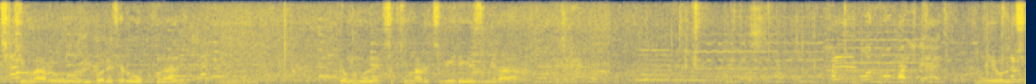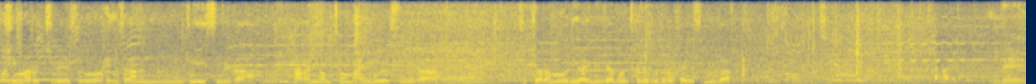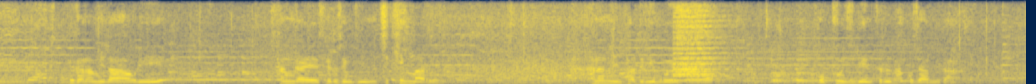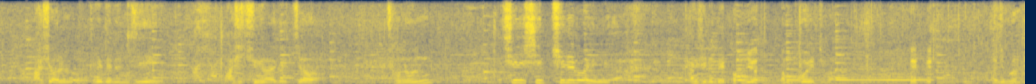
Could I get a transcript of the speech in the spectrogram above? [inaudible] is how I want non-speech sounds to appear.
치킨마루 우리 이번에 새로 오픈한 음, 명물 치킨마루 집이 되겠습니다. 네. 8번 홈방이래. 네, 오늘 치킨마루 집에서 행사하는 중에 있습니다. 사람이 엄청 많이 모였습니다. 집사람은 어디가 있는지 한번 찾아보도록 하겠습니다. 네, 대단합니다. 우리 상가에 새로 생긴 치킨마루. 많은 인파들이 모여서 오픈 이벤트를 받고자 합니다. 맛이 얼, 어떻게 되는지 맛이 중요하겠죠. 저는 77번입니다. 당신은 몇 번이요? 한번 보여줘봐. [laughs] 아줌마.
